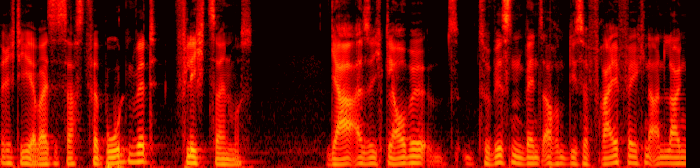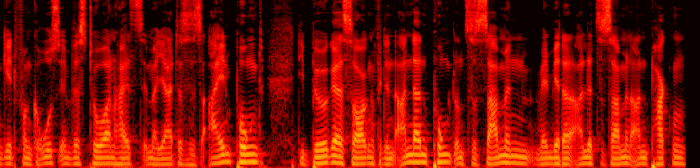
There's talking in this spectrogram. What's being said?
richtigerweise sagst, verboten wird, Pflicht sein muss. Ja, also ich glaube, zu wissen, wenn es auch um diese Freiflächenanlagen geht von Großinvestoren, heißt es immer, ja, das ist ein Punkt, die Bürger sorgen für den anderen Punkt und zusammen, wenn wir dann alle zusammen anpacken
